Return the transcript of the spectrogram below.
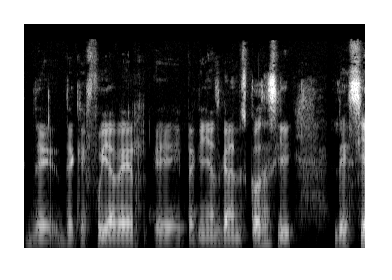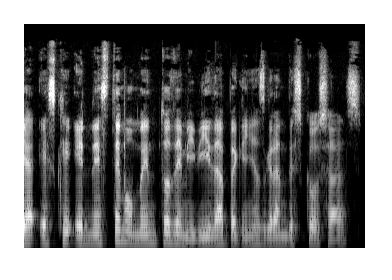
de, que fui a ver eh, Pequeñas Grandes Cosas y le decía, es que en este momento de mi vida, Pequeñas Grandes Cosas,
